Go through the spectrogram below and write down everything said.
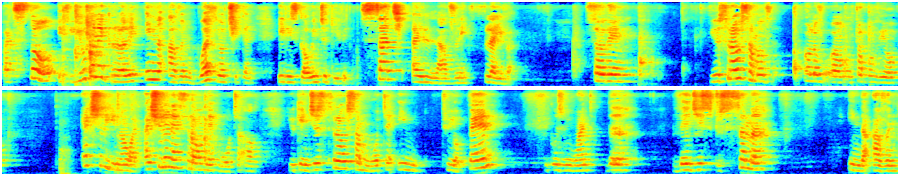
But still, if you're going to grill it in the oven with your chicken, it is going to give it such a lovely flavor. So then you throw some of olive oil um, on top of your, actually, you know what? I shouldn't have thrown that water out. You can just throw some water into your pan because we want the veggies to simmer in the oven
